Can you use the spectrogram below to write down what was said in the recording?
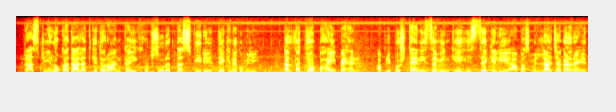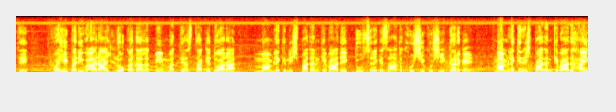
राष्ट्रीय लोक अदालत के दौरान कई खूबसूरत तस्वीरें देखने को मिली। कल तक जो भाई बहन अपनी पुश्तैनी ज़मीन के हिस्से के लिए आपस में लड़ झगड़ रहे थे, वही परिवार आज लोक अदालत में मध्यस्थता के द्वारा मामले के निष्पादन के बाद एक दूसरे के साथ खुशी खुशी घर गए। मामले के निष्पादन के बाद हाई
